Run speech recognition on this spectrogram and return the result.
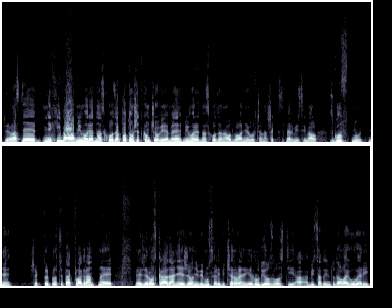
že vlastne nechýba mimoriadná schôdza, po tom všetkom, čo vieme, mimoriadná schôdza na odvolanie vlčana. Však smer by si mal zgustnúť, ne? Však to je proste tak flagrantné, hej, že rozkrádanie, že oni by museli byť červení, rudy o zlosti a aby sa to im to dalo aj uveriť.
